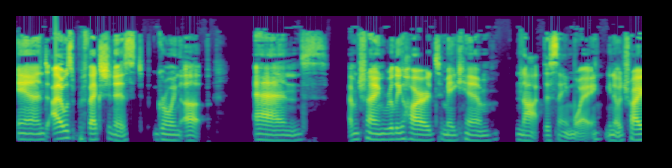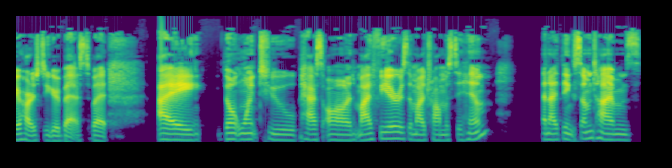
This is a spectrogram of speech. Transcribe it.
And I was a perfectionist growing up. And I'm trying really hard to make him not the same way. You know, try your hardest, do your best. But I don't want to pass on my fears and my traumas to him. And I think sometimes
